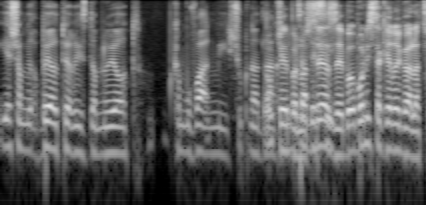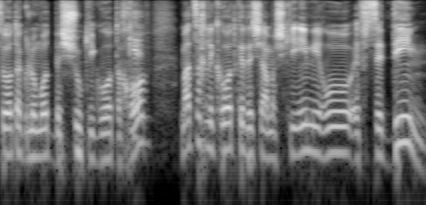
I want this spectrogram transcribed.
יש שם הרבה יותר הזדמנויות, כמובן משוק נדל"ן אוקיי, שנמצא בנושא בשיא. הזה בוא, בוא נסתכל רגע על התשואות הגלומות בשוק אגרות החוב. כן. מה צריך לקרות כדי שהמשקיעים יראו הפסדים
